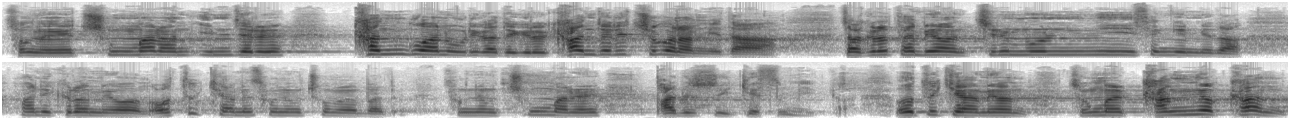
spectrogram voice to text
성령의 충만한 임재를 간구하는 우리가 되기를 간절히 축원합니다. 자 그렇다면 질문이 생깁니다. 아니 그러면 어떻게 하면 성령 충만을 받 성령 충만을 받을 수 있겠습니까? 어떻게 하면 정말 강력한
